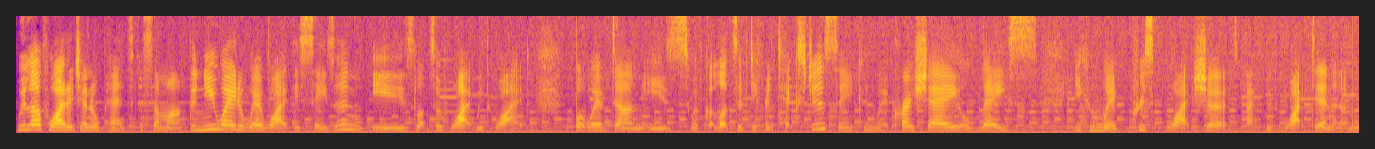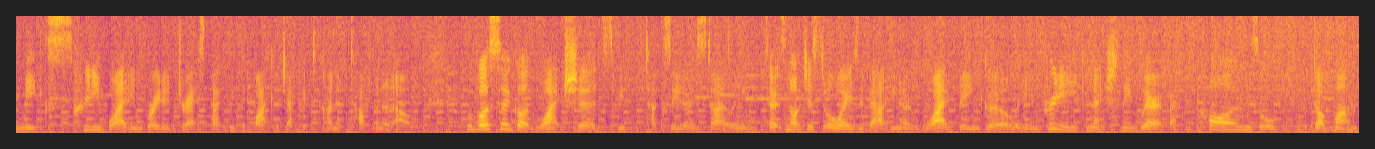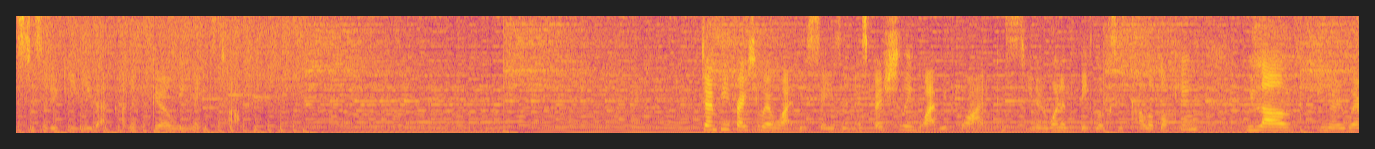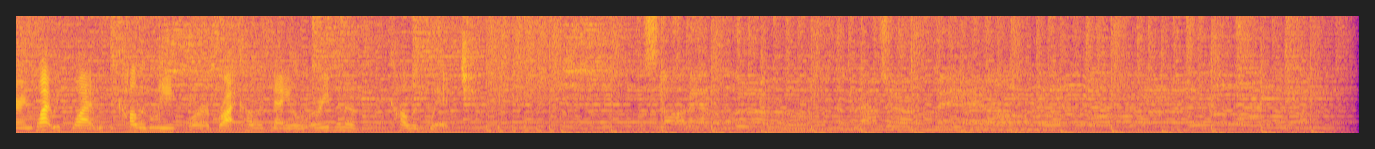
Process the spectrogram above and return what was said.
We love whiter general pants for summer. The new way to wear white this season is lots of white with white. What we've done is we've got lots of different textures so you can wear crochet or lace, you can wear crisp white shirts back with white denim, mix pretty white embroidered dress back with a biker jacket to kind of toughen it up. We've also got white shirts with tuxedo styling. So it's not just always about, you know, white being girly and pretty, you can actually wear it back with cons or Doc Martens to sort of give you that kind of girly meets tough. Don't be afraid to wear white this season, especially white with white, because you know one of the big looks is colour blocking. We love, you know, wearing white with white with a coloured lip or a bright coloured nail or even a coloured wedge.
